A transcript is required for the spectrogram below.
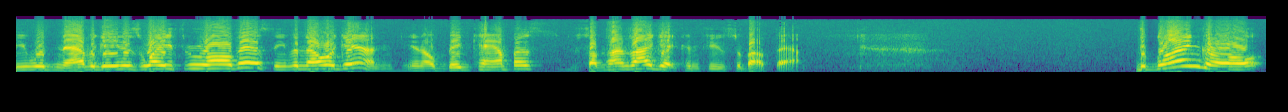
he would navigate his way through all this, even though, again, you know, big campus, sometimes I get confused about that. The blind girl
